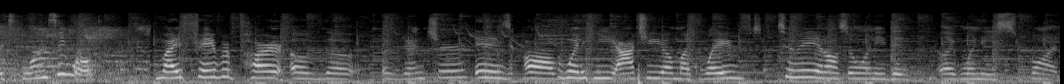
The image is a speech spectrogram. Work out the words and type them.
exploring SeaWorld. My favorite part of the adventure is um, when he actually um, like waved to me and also when he did like when he spun.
